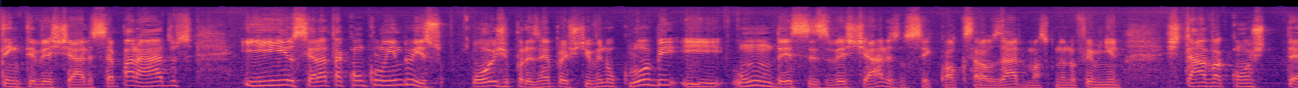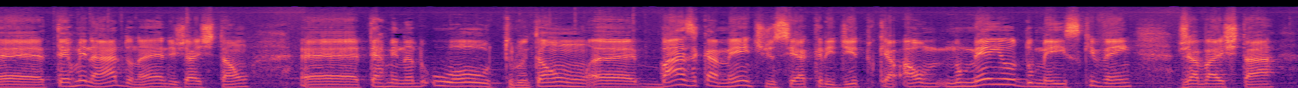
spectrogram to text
tem que ter vestiários separados e o Ceará está concluindo isso. Hoje, por exemplo, eu estive no clube e um desses vestiários, não sei qual que será usado, masculino ou feminino, estava eh, terminado, né? Eles já estão eh, terminando o outro. Então, eh, basicamente, você acredito que ao- no meio do mês que vem já vai estar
